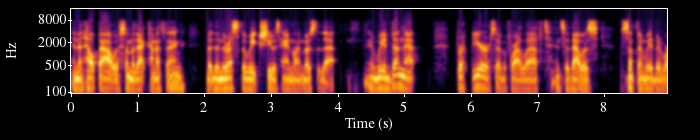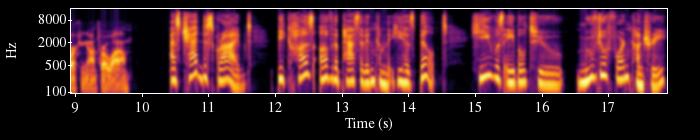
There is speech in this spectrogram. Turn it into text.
and then help out with some of that kind of thing. But then the rest of the week she was handling most of that. And we had done that for a year or so before I left. And so that was something we had been working on for a while. As Chad described, because of the passive income that he has built, he was able to move to a foreign country,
